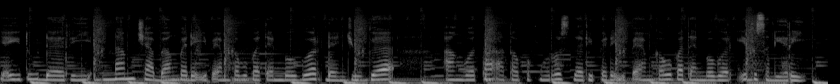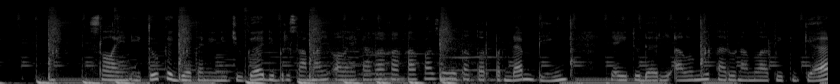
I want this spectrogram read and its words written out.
yaitu dari 6 cabang PDIPM Kabupaten Bogor dan juga anggota atau pengurus dari PDIPM Kabupaten Bogor itu sendiri. Selain itu, kegiatan ini juga dibersamai oleh kakak-kakak fasilitator pendamping, yaitu dari alumni Taruna Melati 3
